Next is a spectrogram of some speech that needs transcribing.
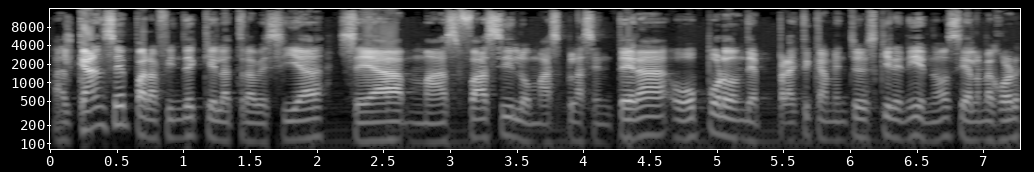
alcance para fin de que la travesía sea más fácil o más placentera o por donde prácticamente ellos quieren ir, ¿no? Si a lo mejor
